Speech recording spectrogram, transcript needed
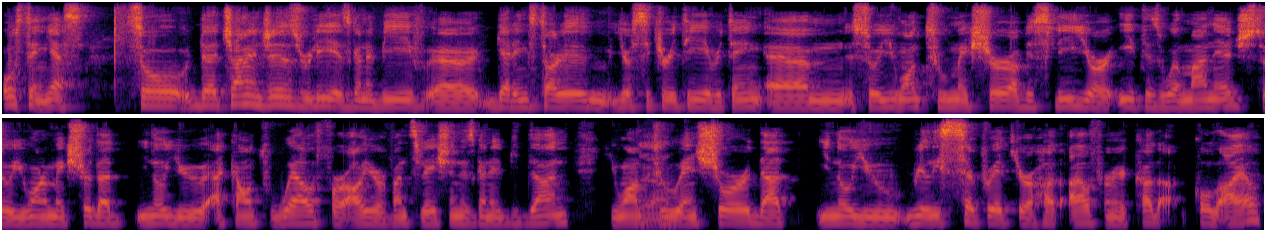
hosting, yes. So the challenges really is going to be uh, getting started, your security, everything. Um, so you want to make sure, obviously, your ETH is well managed. So you want to make sure that you know you account well for all your ventilation is going to be done. You want yeah. to ensure that you know you really separate your hot aisle from your cold aisle.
